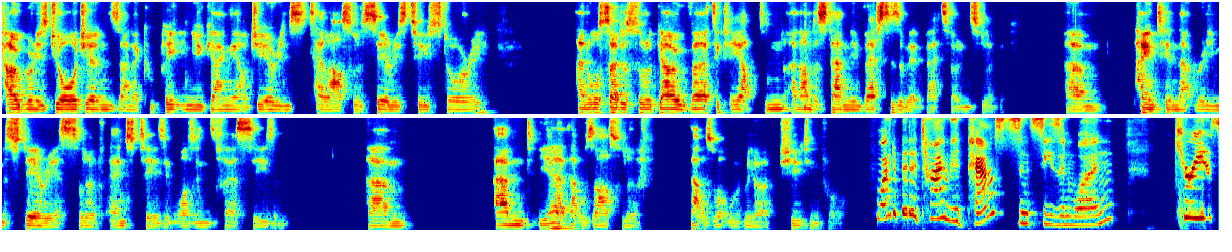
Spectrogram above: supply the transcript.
Koba and his Georgians and a completely new gang, the Algerians, to tell our sort of series two story. And also to sort of go vertically up and, and understand the investors a bit better and sort of um, painting that really mysterious sort of entity as it was in the first season. Um, and yeah, that was our sort of, that was what we were shooting for. Quite a bit of time had passed since season one curious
